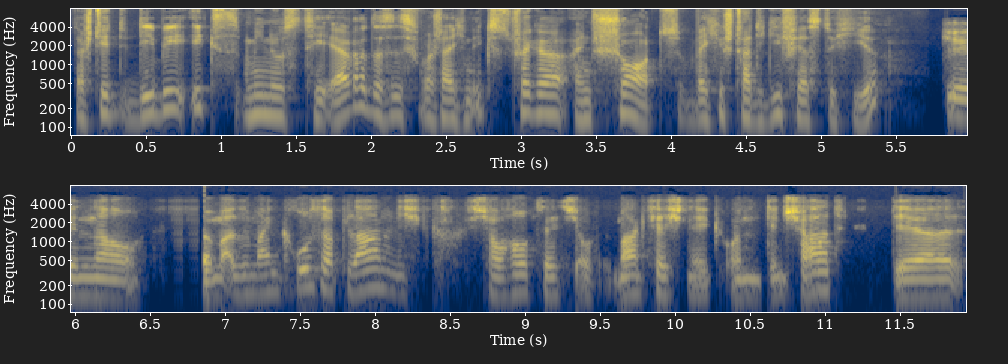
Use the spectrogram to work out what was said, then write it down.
Da steht DBX-TR, das ist wahrscheinlich ein X-Tracker, ein Short. Welche Strategie fährst du hier? Genau. Ähm, also mein großer Plan, ich schaue hauptsächlich auf Markttechnik und den Chart, der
